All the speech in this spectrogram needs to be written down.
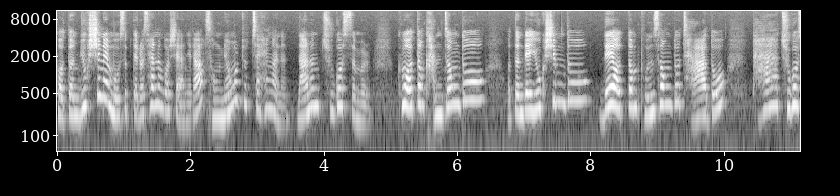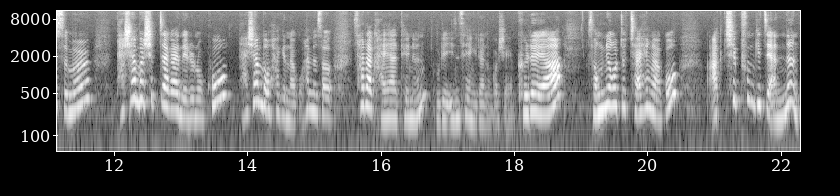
그 어떤 육신의 모습대로 사는 것이 아니라 성령을 쫓아 행하는 나는 죽었음을 그 어떤 감정도 어떤 내 욕심도 내 어떤 본성도 자아도 다 죽었음을 다시 한번 십자가에 내려놓고 다시 한번 확인하고 하면서 살아가야 되는 우리의 인생이라는 것이에요. 그래야 성령을 쫓아 행하고 악취 풍기지 않는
